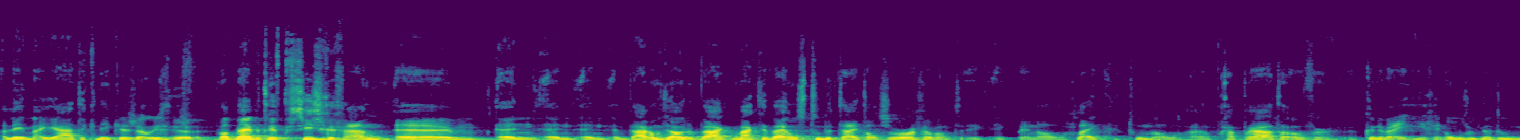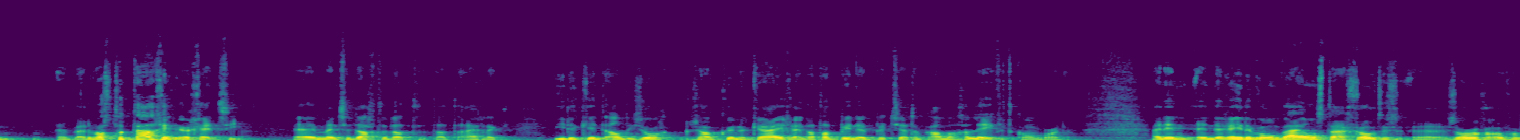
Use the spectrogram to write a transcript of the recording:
alleen maar ja te knikken. Zo is het wat mij betreft precies gegaan. Ehm, en, en, en waarom zouden, waar maakten wij ons toen de tijd al zorgen? Want ik, ik ben al gelijk toen al aan gaan praten over, kunnen wij hier geen onderzoek naar doen? Uh, er was totaal geen urgentie. mensen dachten dat, dat eigenlijk ieder kind al die zorg zou kunnen krijgen en dat dat binnen het budget ook allemaal geleverd kon worden. En, in, de reden waarom wij ons daar grote uh, zorgen over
